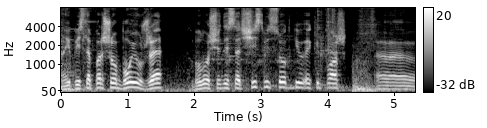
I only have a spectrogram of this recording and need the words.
Ну і після першого бою вже було 66% екіпаж е,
